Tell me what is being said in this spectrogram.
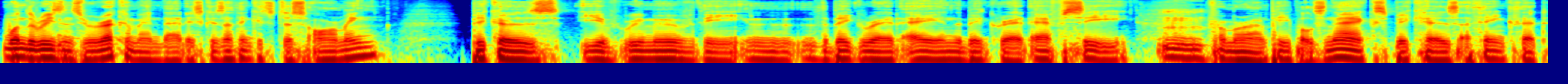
one of the reasons we recommend that is because I think it's disarming because you've removed the the big red A and the big red FC Mm. from around people's necks because I think that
